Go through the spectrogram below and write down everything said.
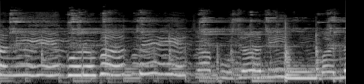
कीर्तनी गुरुभक्तीचा पूजनी मन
